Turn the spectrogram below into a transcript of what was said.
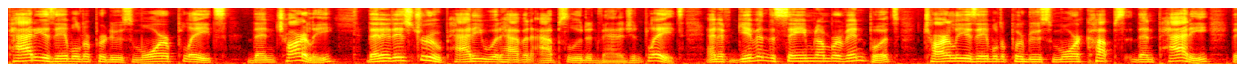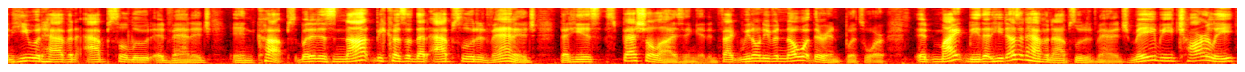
Patty is able to produce more plates than Charlie, then it is true Patty would have an absolute advantage in plates. And if given the same number of inputs, Charlie is able to produce more cups than Patty, then he would have an absolute advantage in cups. But it is not because of that absolute advantage that he is specializing it. In fact, we don't even know what their inputs were. It might be that he doesn't have an absolute advantage. Maybe Charlie,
